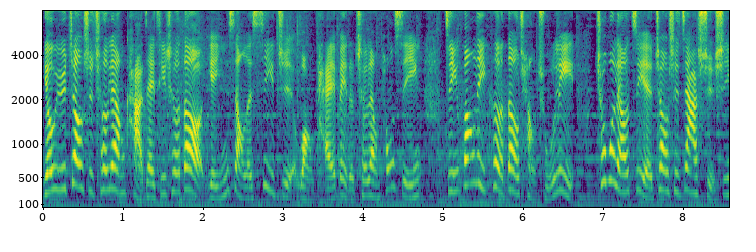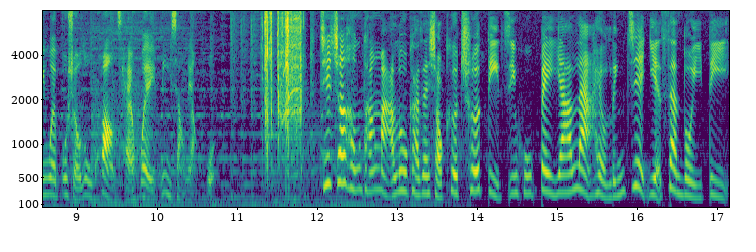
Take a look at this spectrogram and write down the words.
由于肇事车辆卡在机车道，也影响了汐止往台北的车辆通行，警方立刻到场处理。初步了解，肇事驾驶是因为不熟路况才会逆向两货。机车横躺马路，卡在小客车底，几乎被压烂，还有零件也散落一地。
